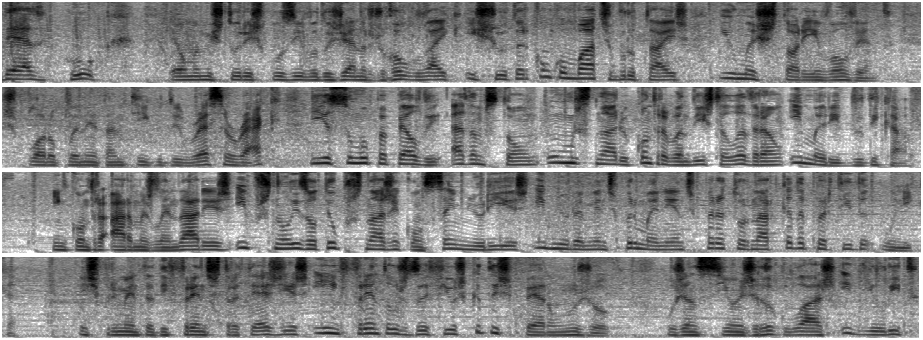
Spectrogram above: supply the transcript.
Dead Hook é uma mistura explosiva dos géneros roguelike e shooter com combates brutais e uma história envolvente. Explora o planeta antigo de Resurrect e assume o papel de Adam Stone, um mercenário contrabandista, ladrão e marido dedicado. Encontra armas lendárias e personaliza o teu personagem com 100 melhorias e melhoramentos permanentes para tornar cada partida única. Experimenta diferentes estratégias e enfrenta os desafios que te esperam no jogo. Os anciões regulares e de elite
